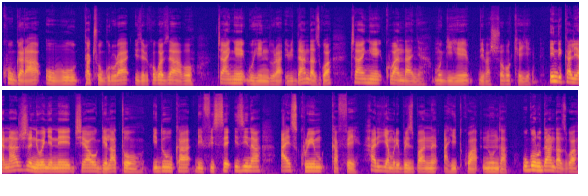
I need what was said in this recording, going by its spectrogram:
kugara ubutacugurura ivyo bikorwa vyabo. Canke guhindura ibidandazwa canke kubandanya mu gihe bibashobokeye. Indi kaliyanage ni wenyene ciao gelato iduka rifise izina ice cream cafe hariya muri brisbane ahitwa nunda. Urwo rudandazwa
